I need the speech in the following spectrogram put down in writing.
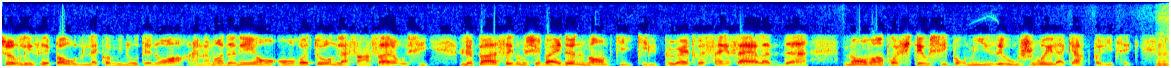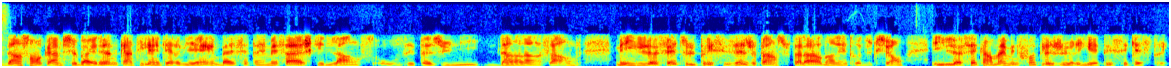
sur les épaules de la communauté noire. À un moment donné, on, on retourne l'ascenseur aussi. Le passé de M. Biden montre qu'il qu'il peut être sincère là-dedans, mais on va en profiter aussi pour miser ou jouer la carte politique. Mhm. Dans son cas, M. Biden, quand il intervient, ben, c'est un message qu'il lance aux États-Unis dans l'ensemble, mais il le fait, tu le précisais, je pense, tout à l'heure dans l'introduction, et il le fait quand même une fois que le jury a été séquestré.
